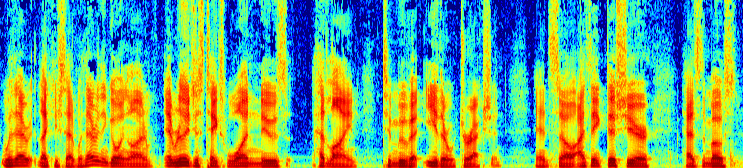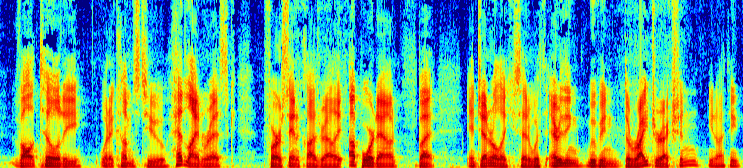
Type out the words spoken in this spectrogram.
with every, like you said, with everything going on, it really just takes one news headline to move it either direction. And so I think this year has the most volatility when it comes to headline risk for our Santa Claus rally, up or down. But in general, like you said, with everything moving the right direction, you know, I think,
